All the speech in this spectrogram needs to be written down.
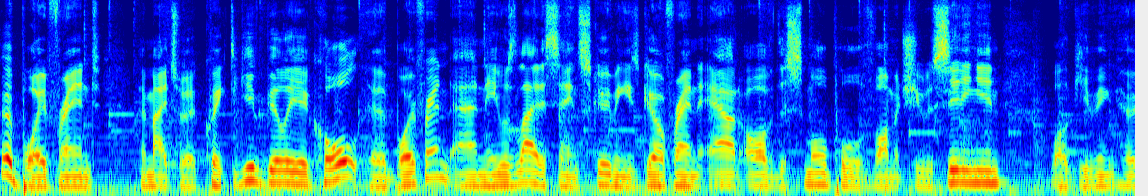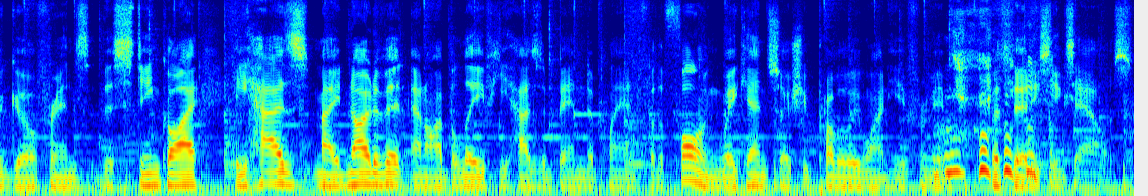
her boyfriend. Her mates were quick to give Billy a call, her boyfriend, and he was later seen scooping his girlfriend out of the small pool of vomit she was sitting in while giving her girlfriends the stink eye. He has made note of it, and I believe he has a bender planned for the following weekend, so she probably won't hear from him for 36 hours.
